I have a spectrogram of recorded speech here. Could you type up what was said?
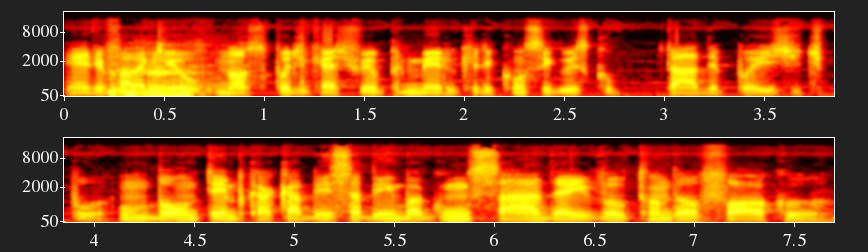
Ele fala Uhum. que o nosso podcast foi o primeiro que ele conseguiu escutar depois de, tipo, um bom tempo com a cabeça bem bagunçada e voltando ao foco.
